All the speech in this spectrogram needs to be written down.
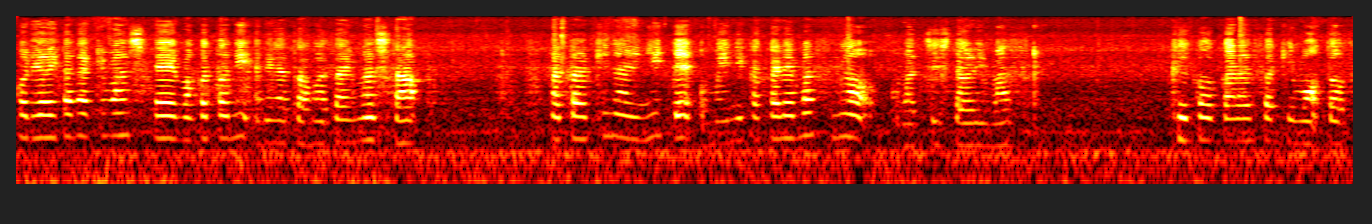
ご利用いただきまして誠にありがとうございました。また機内にてお目にかかれますようお待ちしております。空港から先もどうぞ。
